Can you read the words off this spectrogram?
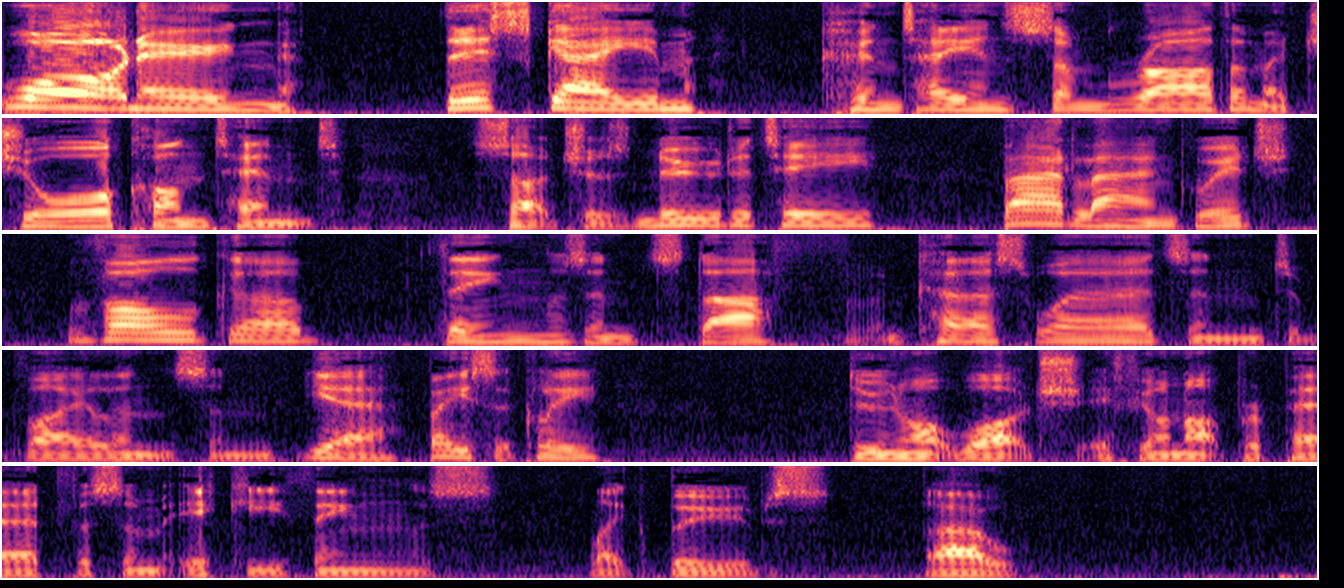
Warning! This game contains some rather mature content, such as nudity, bad language, vulgar things and stuff, and curse words and violence, and yeah, basically, do not watch if you're not prepared for some icky things like boobs. Oh,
